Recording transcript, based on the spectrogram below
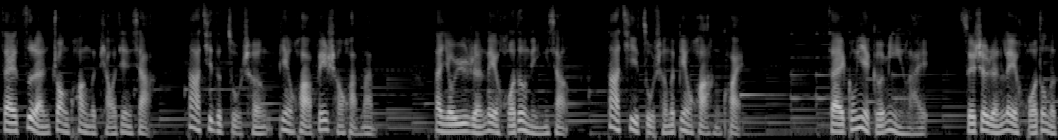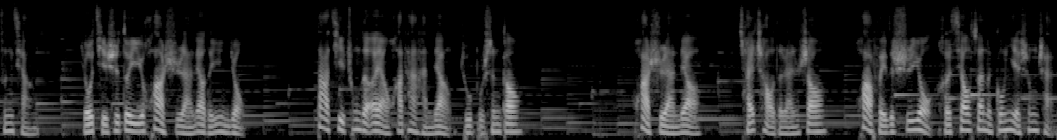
在自然状况的条件下，大气的组成变化非常缓慢，但由于人类活动的影响，大气组成的变化很快。在工业革命以来，随着人类活动的增强，尤其是对于化石燃料的运用，大气中的二氧化碳含量逐步升高。化石燃料、柴草的燃烧。化肥的施用和硝酸的工业生产，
